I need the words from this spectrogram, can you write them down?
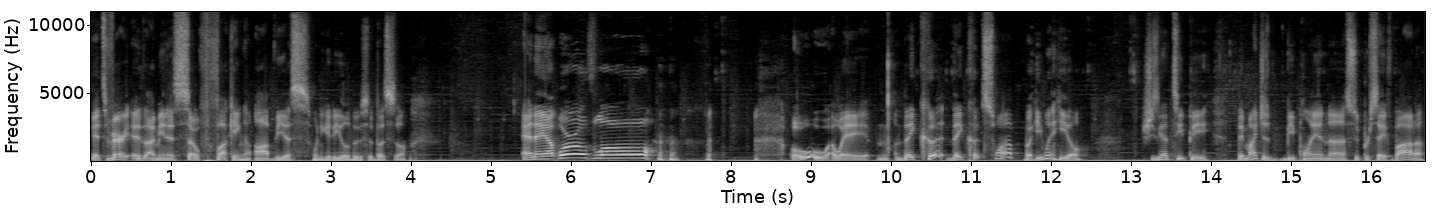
It's very, it, I mean, it's so fucking obvious when you get Elo boosted, but still. NA at Worlds, lol! oh, wait. They could, they could swap, but he went heal. She's got TP. They might just be playing uh, super safe Bada.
